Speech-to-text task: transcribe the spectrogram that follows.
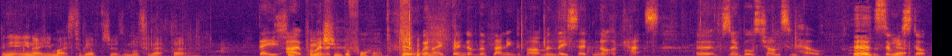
and you, you know you might still be able to do it as a multi-let, but They uh, when- permission beforehand. when I phoned up the planning department, they said not a cat's uh, snowball's chance in hell. so we stopped.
